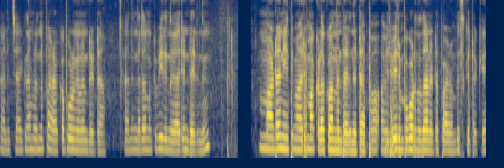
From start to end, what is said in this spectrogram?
കാലിച്ചായക്ക് നമ്മളിന്ന് പഴമൊക്കെ പുഴുങ്ങണുണ്ട് കേട്ടോ കാരണം ഇന്നലെ നമുക്ക് വിരുന്നുകാരുണ്ടായിരുന്നു. ഉമ്മയുടെ അനിയത്തിമാരും മക്കളൊക്കെ വന്നിട്ടുണ്ടായിരുന്നു കേട്ടോ അപ്പോൾ അവർ വരുമ്പോൾ കൊടുന്നതാണ് കേട്ടോ പഴം ബിസ്ക്കറ്റൊക്കെ.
